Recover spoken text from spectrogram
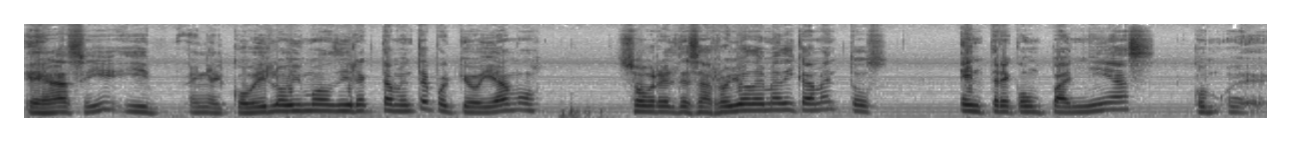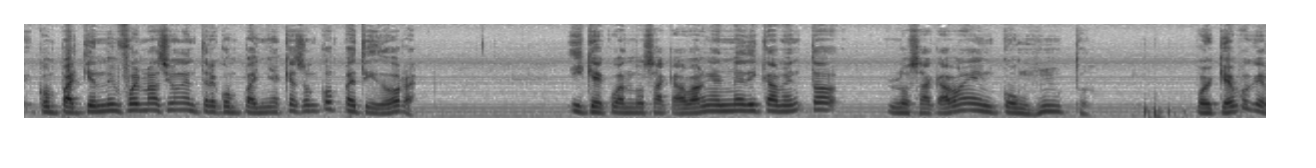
Es así y en el COVID lo vimos directamente porque oíamos sobre el desarrollo de medicamentos entre compañías, eh, compartiendo información entre compañías que son competidoras y que cuando sacaban el medicamento lo sacaban en conjunto. ¿Por qué? Porque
